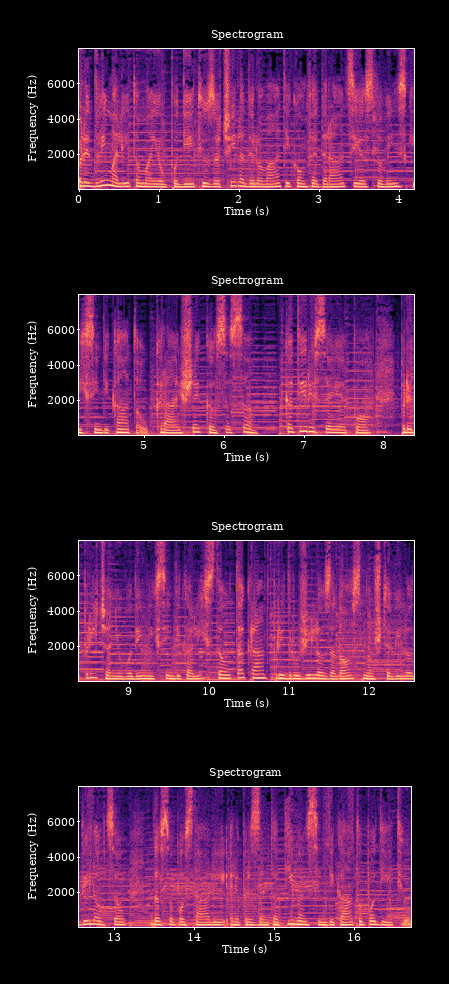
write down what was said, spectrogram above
Pred dvema letoma je v podjetju začela delovati Konfederacija slovenskih sindikatov, krajše KSS, kateri se je po prepričanju vodilnih sindikalistov takrat pridružilo zadostno število delavcev, da so postali reprezentativen sindikat v podjetju.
